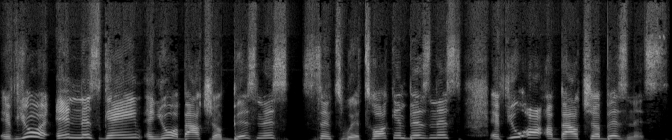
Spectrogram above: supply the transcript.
If you're in this game and you're about your business, since we're talking business, if you are about your business,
